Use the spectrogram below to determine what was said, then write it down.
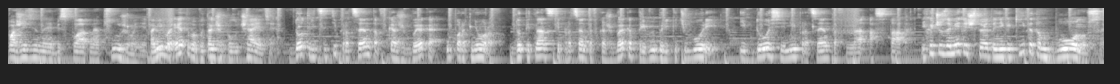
пожизненное бесплатное обслуживание. Помимо этого вы также получаете до 30% кэшбэка у партнеров, до 15% кэшбэка при выборе категории и до 7% на остаток. И хочу заметить, что это не какие-то там бонусы,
